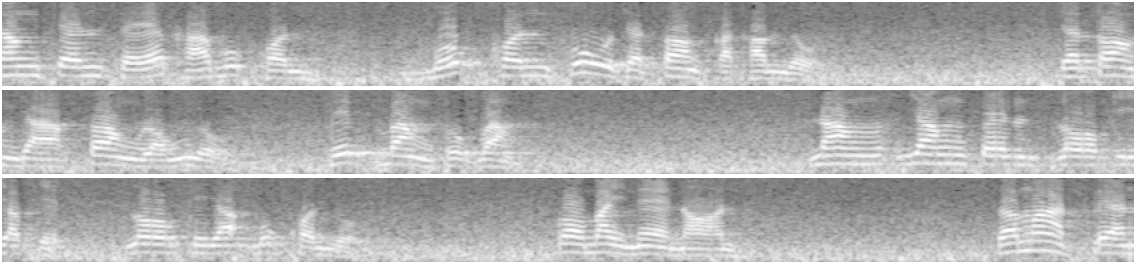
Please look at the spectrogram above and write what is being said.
ยังเป็นเสขาบุคคล บุคคลผู้จะต้องกระทำอยู่ จะต้องอยากต้องหลงอยู่พิษบ้างทุกบ้างนังยังเป็นโลกิยจิต โลกิยบุคคลอยู่ ก็ไม่แน่นอน สามารถเปลี่ยน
